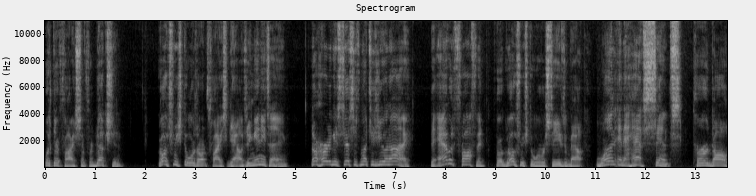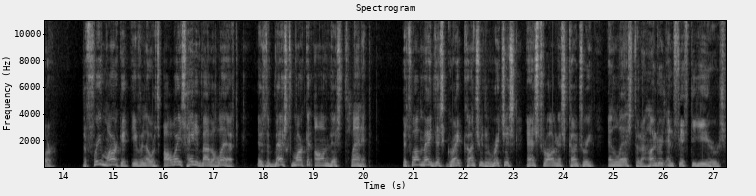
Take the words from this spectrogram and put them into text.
with their price of production. Grocery stores aren't price gouging anything. They're hurting us just as much as you and I. The average profit for a grocery store receives about one and a half cents per dollar. The free market, even though it's always hated by the left, is the best market on this planet. It's what made this great country the richest and strongest country in less than 150 years.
